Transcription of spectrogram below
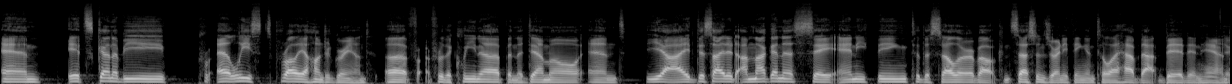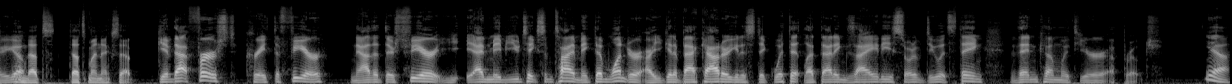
and it's going to be pr- at least probably a hundred grand uh, for, for the cleanup and the demo. And yeah, I decided I'm not going to say anything to the seller about concessions or anything until I have that bid in hand. There you go. And that's that's my next step. Give that first, create the fear. Now that there's fear, and maybe you take some time, make them wonder are you going to back out? Are you going to stick with it? Let that anxiety sort of do its thing, then come with your approach. Yeah.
